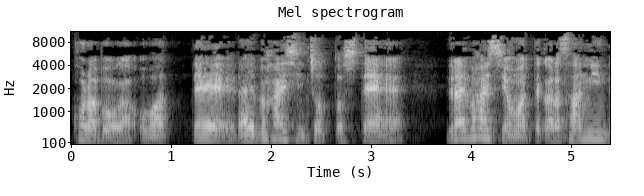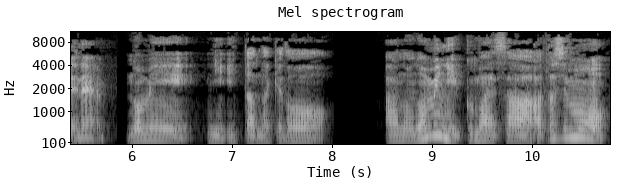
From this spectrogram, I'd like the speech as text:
コラボが終わっ、ライブ配信ちょっとして、ライブ配信終わってから3人でね、飲みに行ったんだけど、あの、飲みに行く前さ、私も、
